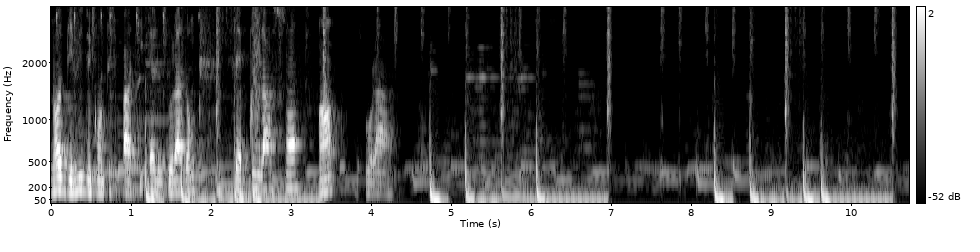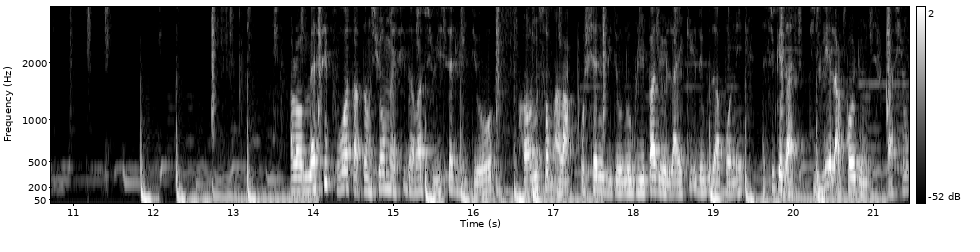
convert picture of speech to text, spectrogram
notre devise de contrepartie est le dollar. Donc, ces prix-là sont en dollars. Alors, merci pour votre attention. Merci d'avoir suivi cette vidéo. Alors, nous sommes à la prochaine vidéo. N'oubliez pas de liker et de vous abonner, ainsi que d'activer la cloche de notification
